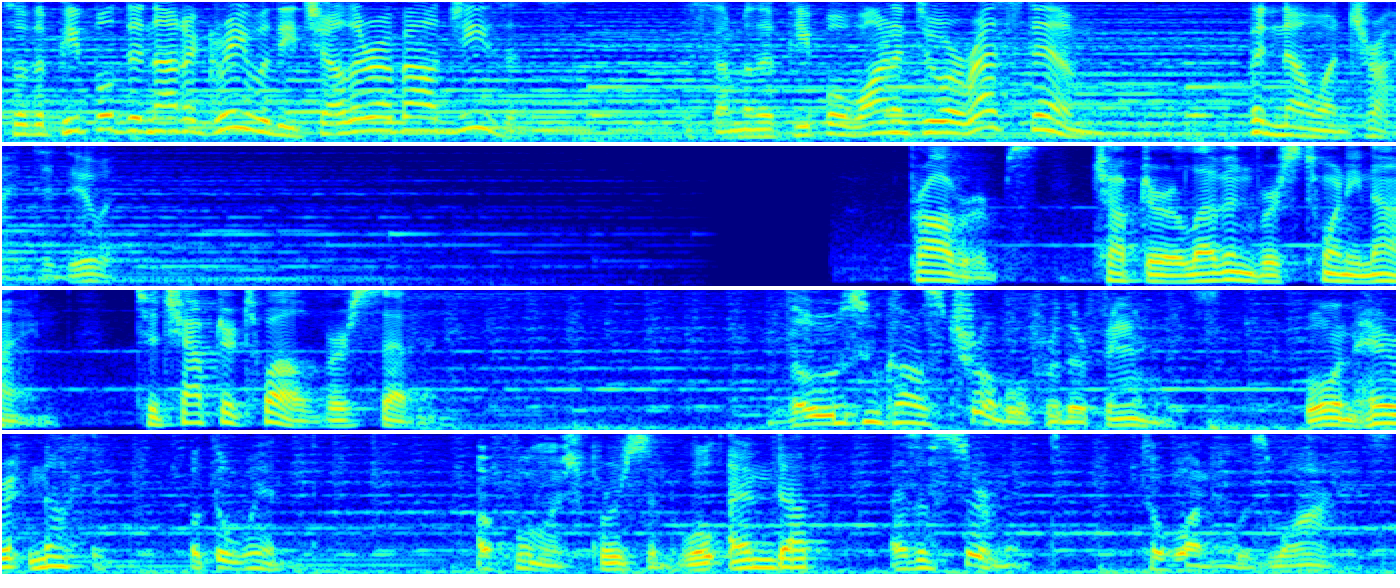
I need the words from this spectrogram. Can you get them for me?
So the people did not agree with each other about Jesus. Some of the people wanted to arrest him, but no one tried to do it. Proverbs chapter 11 verse 29 to chapter 12 verse 7. Those who cause trouble for their families will inherit nothing but the wind. A foolish person will end up as a servant to one who is wise.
